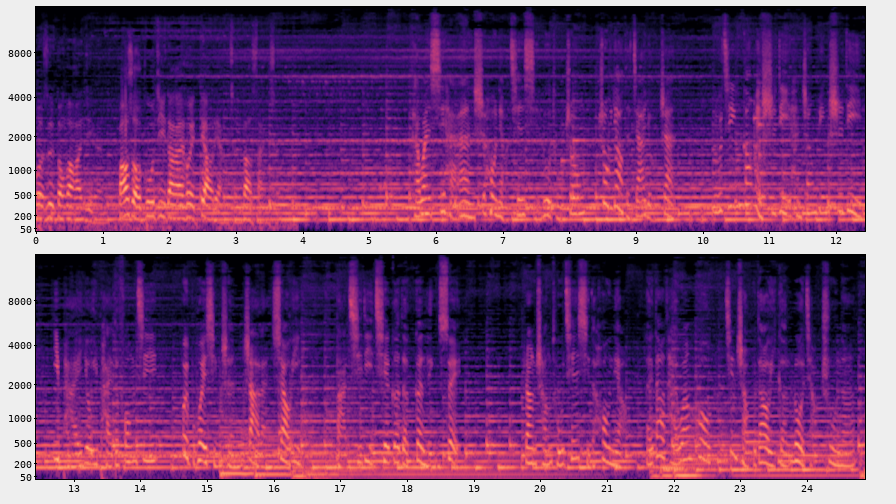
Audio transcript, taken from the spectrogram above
或者是东方环景人，保守估计大概会掉两成到三成。台湾西海岸是候鸟迁徙路途中重要的加油站。如今高美湿地和张滨湿地一排又一排的风机，会不会形成栅栏效应，把栖地切割得更零碎，让长途迁徙的候鸟来到台湾后，竟找不到一个落脚处呢？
